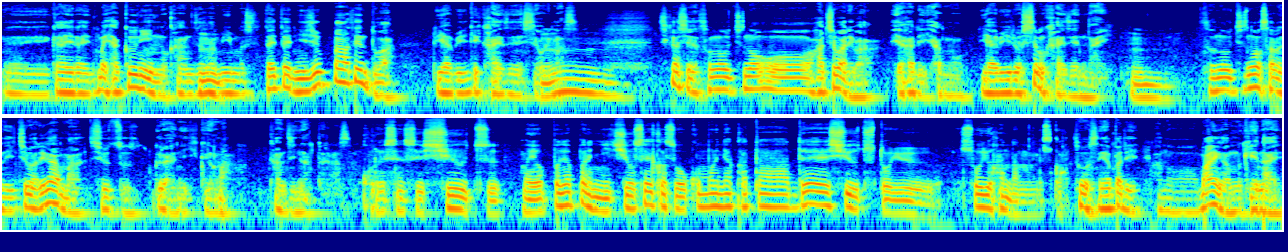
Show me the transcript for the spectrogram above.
えー、外来、まあ、100人の患者が見まして、うん、だいたい20%はリハビリで改善しております。しかしそのうちの8割はやはりあのリハビリをしても改善ない、うん、そのうちのさらに1割がまあ手術ぐらいにいくような感じになっております。これ先生手術、まあ、よっぽどやっぱり日常生活お困りな方で手術というそういう判断なんですか？そうですね。やっぱりあの前が向けない、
